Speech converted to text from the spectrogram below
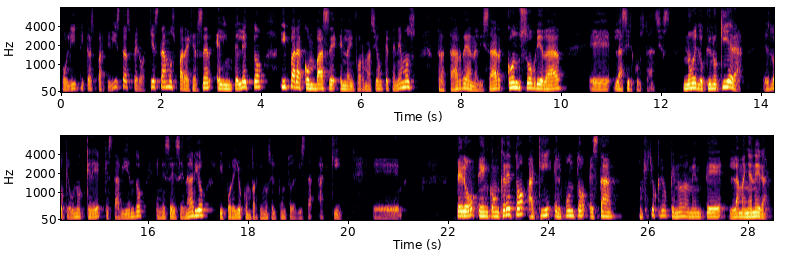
políticas partidistas, pero aquí estamos para ejercer el intelecto y para, con base en la información que tenemos, tratar de analizar con sobriedad eh, las circunstancias. No es lo que uno quiera, es lo que uno cree que está viendo en ese escenario y por ello compartimos el punto de vista aquí. Eh, pero en concreto, aquí el punto está en que yo creo que nuevamente la mañanera,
